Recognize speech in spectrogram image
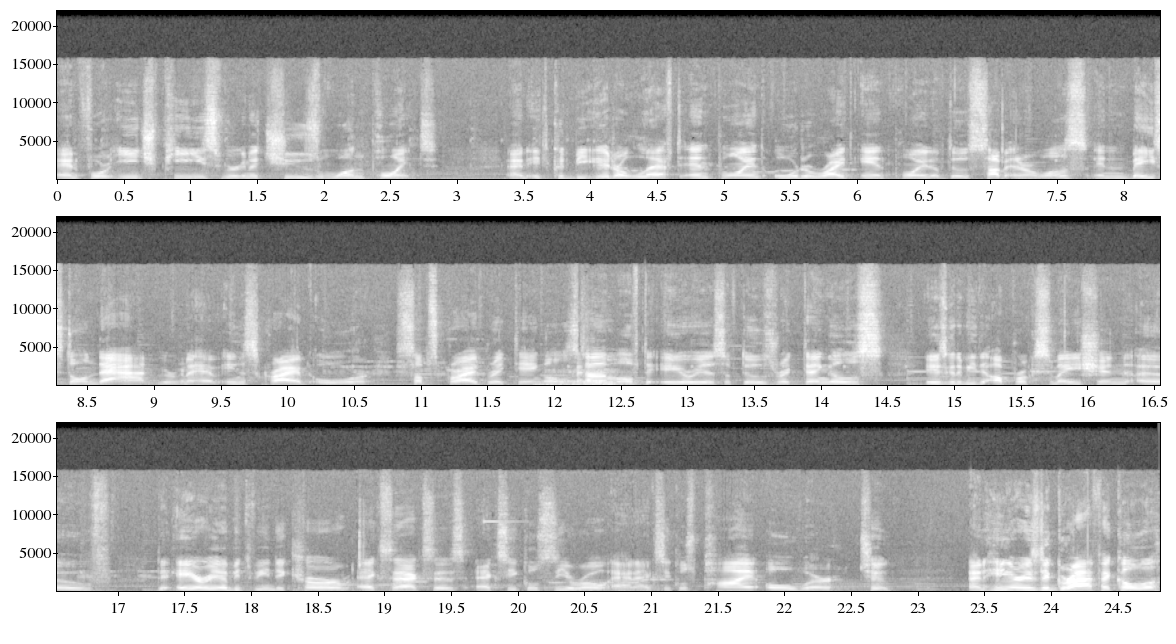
And for each piece, we're gonna choose one point and it could be either left endpoint or the right endpoint of those subintervals. And based on that, we're gonna have inscribed or subscribed rectangles. Sum of the areas of those rectangles is gonna be the approximation of the area between the curve x-axis, x equals zero and x equals pi over two. And here is the graphical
